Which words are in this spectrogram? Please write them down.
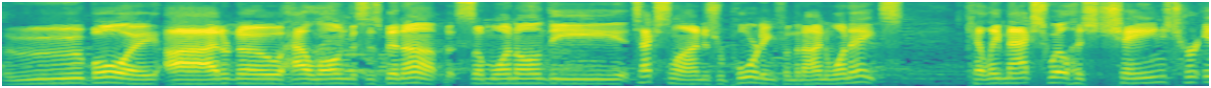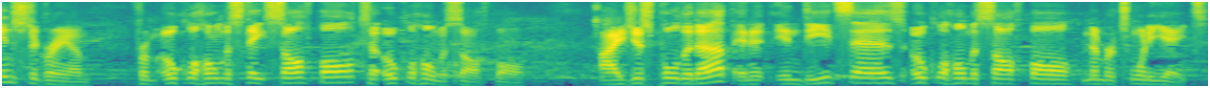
Ooh, boy. I don't know how long this has been up, but someone on the text line is reporting from the 918s. Kelly Maxwell has changed her Instagram from Oklahoma State softball to Oklahoma softball. I just pulled it up, and it indeed says Oklahoma softball number 28.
